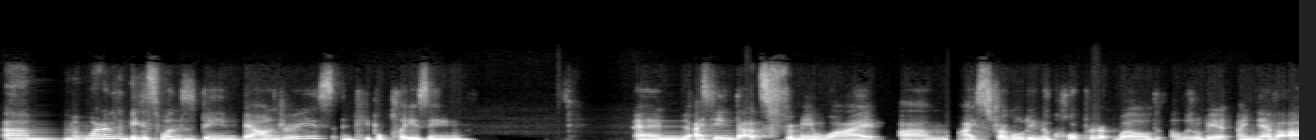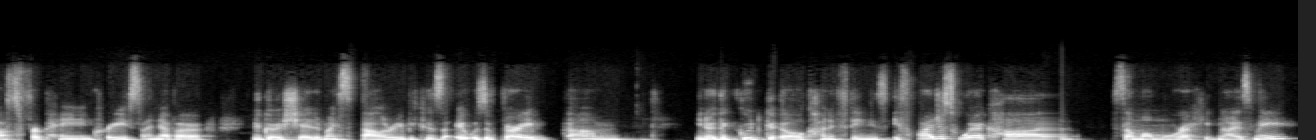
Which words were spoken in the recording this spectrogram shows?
Um, one of the biggest ones has been boundaries and people pleasing. And I think that's for me why um, I struggled in the corporate world a little bit. I never asked for a pay increase. I never negotiated my salary because it was a very, um, you know, the good girl kind of thing is if I just work hard, someone will recognize me.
